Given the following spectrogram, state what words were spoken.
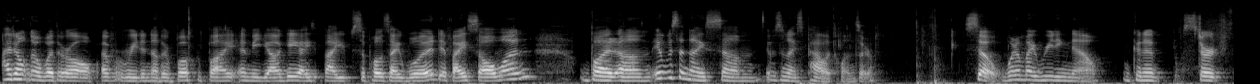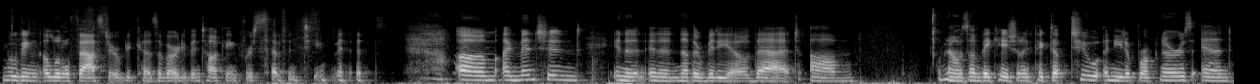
I don't know whether I'll ever read another book by Emi Yagi. I, I suppose I would if I saw one, but um, it was a nice um, it was a nice palate cleanser. So, what am I reading now? I'm going to start moving a little faster because I've already been talking for 17 minutes. Um, I mentioned in, a, in another video that um, when I was on vacation, I picked up two Anita Brookners and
